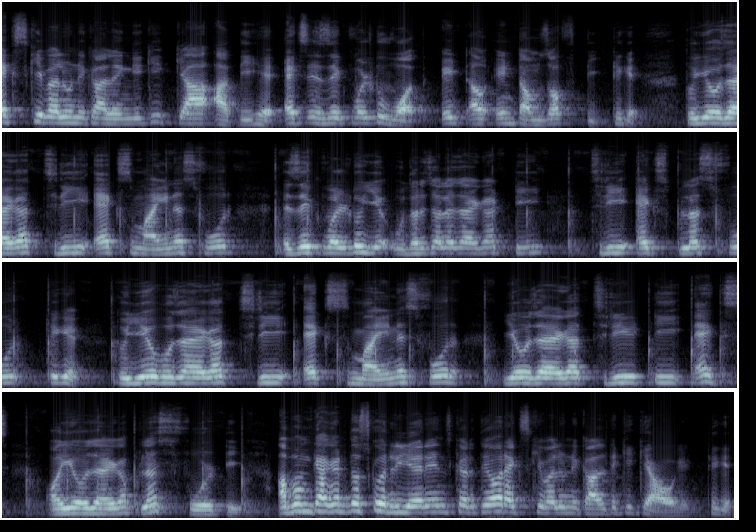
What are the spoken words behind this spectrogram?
एक्स की वैल्यू निकालेंगे कि क्या आती है। X is equal to what in terms of t ठीक है? तो ये हो जाएगा three x minus four is equal to ये उधर चला जाएगा t three x plus four, ठीक है? तो ये हो जाएगा थ्री एक्स माइनस फोर, ये हो जाएगा थ्री टी एक्स और ये हो जाएगा प्लस फोर टी। अब हम क्या करते हैं, उसको रीअरेंज करते हैं और एक्स की वैल्यू निकालते हैं कि क्या होगी, ठीक है?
